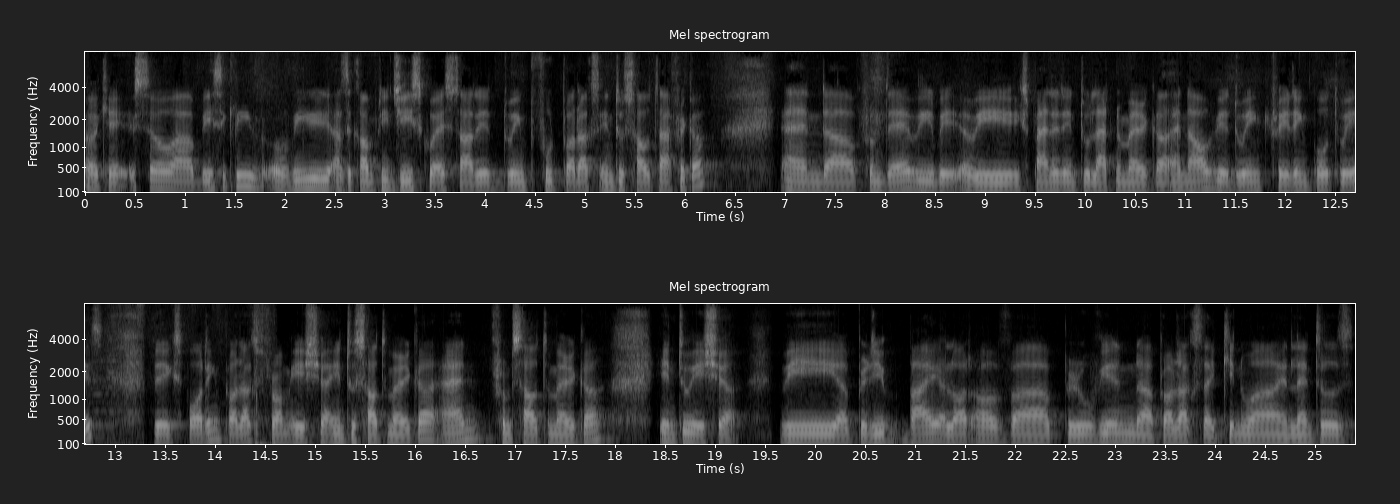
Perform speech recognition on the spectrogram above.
Okay, so uh, basically, we as a company G Square started doing food products into South Africa, and uh, from there we we expanded into Latin America, and now we are doing trading both ways. We're exporting products from Asia into South America and from South America into Asia. We uh, buy a lot of uh, Peruvian uh, products like quinoa and lentils,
